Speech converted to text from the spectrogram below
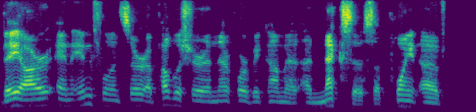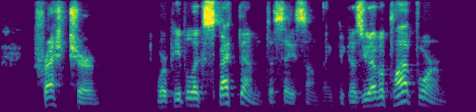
they are an influencer, a publisher, and therefore become a, a nexus, a point of pressure where people expect them to say something because you have a platform.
